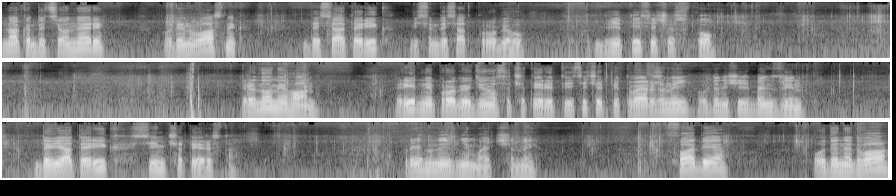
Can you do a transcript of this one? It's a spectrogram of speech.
на кондиціонері, один власник, 10 рік, 80 пробігу, 2100. Renault Megane. Рідний пробіг 94 тисячі, підтверджений, 1,6 бензин. 9 рік, 7400. Пригнаний з Німеччини. Фабія 1,2,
